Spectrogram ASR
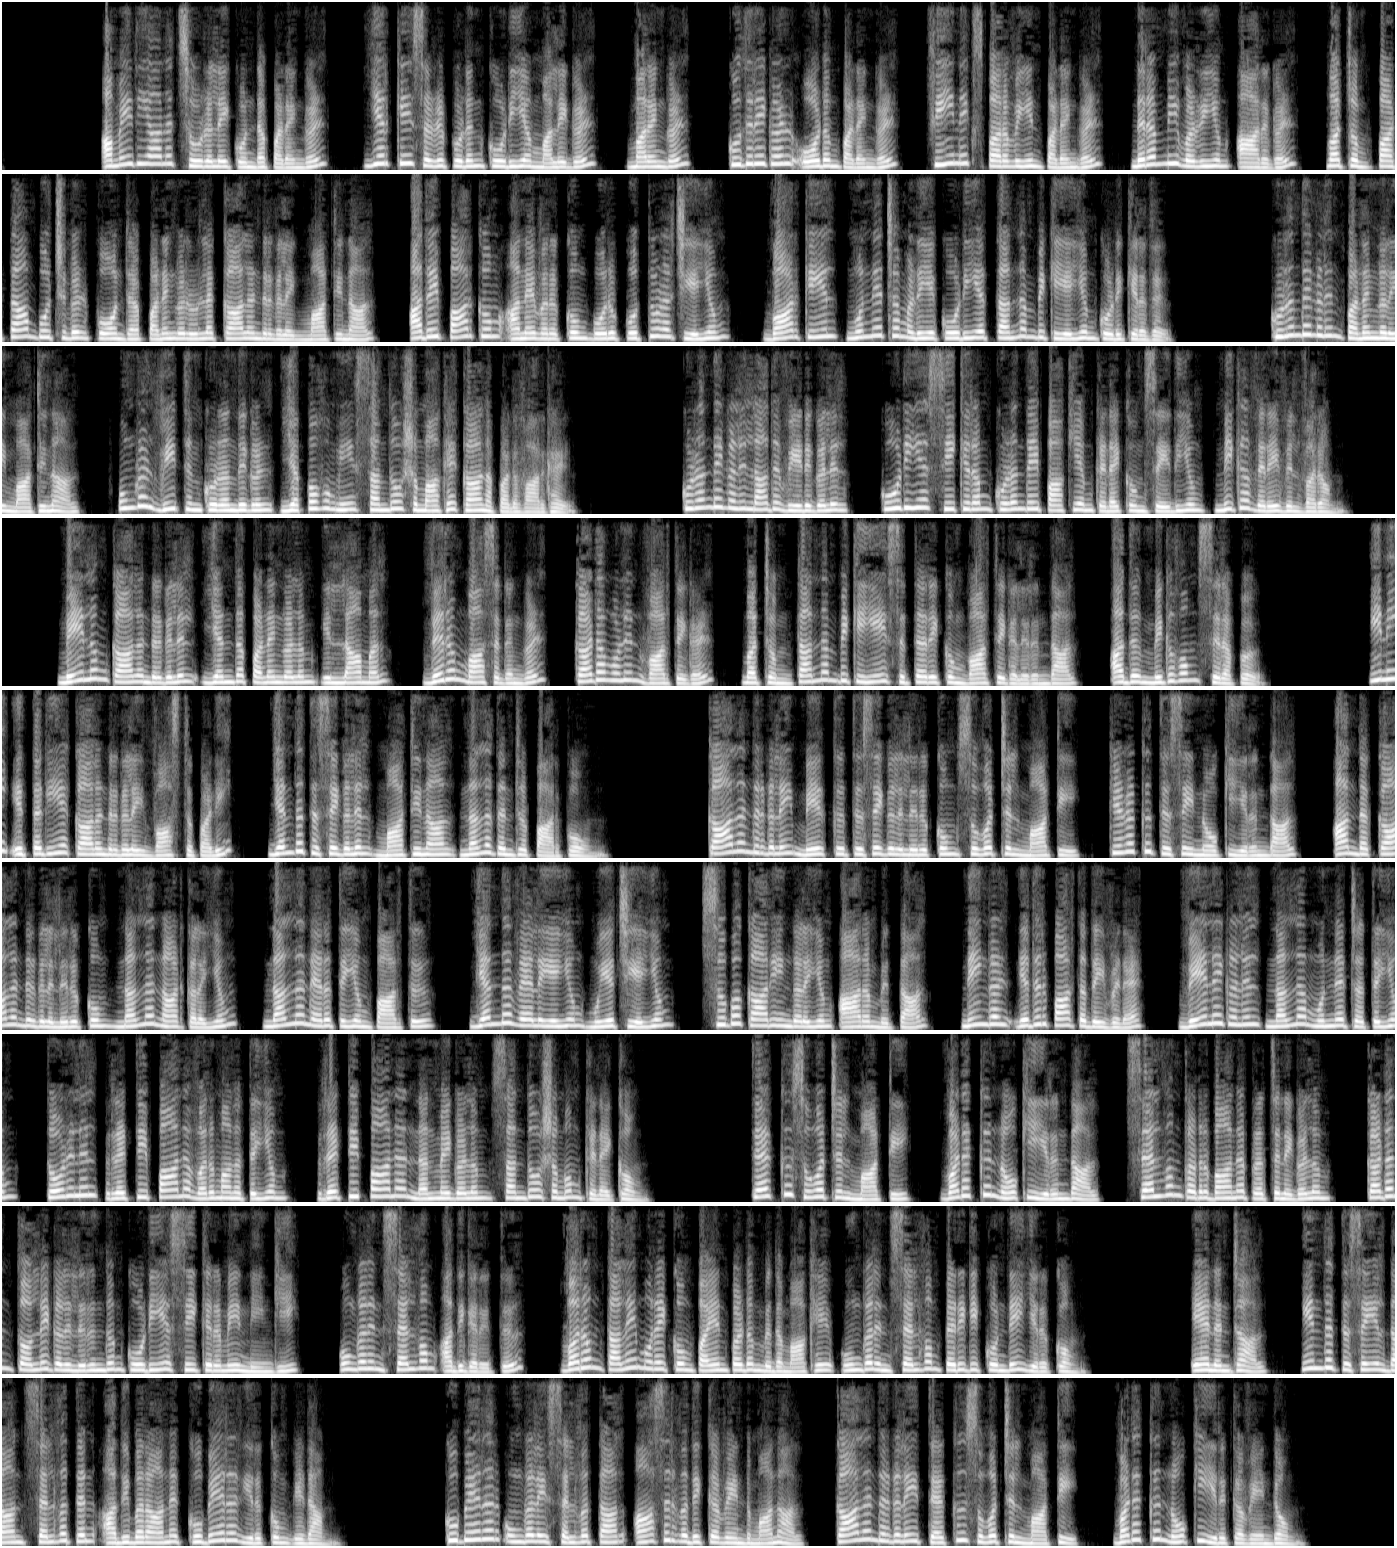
அமைதியான சூழலை கொண்ட படங்கள் இயற்கை செழிப்புடன் கூடிய மலைகள் மரங்கள் குதிரைகள் ஓடும் படங்கள் ஃபீனிக்ஸ் பறவையின் படங்கள் நிரம்பி வழியும் ஆறுகள் மற்றும் பட்டாம்பூச்சிகள் போன்ற படங்களுள்ள காலண்டர்களை மாற்றினால் அதை பார்க்கும் அனைவருக்கும் ஒரு புத்துணர்ச்சியையும் வாழ்க்கையில் முன்னேற்றமடையக்கூடிய தன்னம்பிக்கையையும் கொடுக்கிறது. குழந்தைகளின் படங்களை மாற்றினால் உங்கள் வீட்டின் குழந்தைகள் எப்பவுமே சந்தோஷமாக காணப்படுவார்கள். குழந்தைகளில்லாத வீடுகளில் கூடிய சீக்கிரம் குழந்தை பாக்கியம் கிடைக்கும் செய்தியும் மிக விரைவில் வரும். மேலும் காலண்டர்களில் எந்த படங்களும் இல்லாமல் வெறும் வாசகங்கள் கடவுளின் வார்த்தைகள் மற்றும் தன்னம்பிக்கையே சித்தரிக்கும் வார்த்தைகள் இருந்தால் அது மிகவும் சிறப்பு. இனி இத்தகைய காலண்டர்களை வாஸ்துப்படி எந்த திசைகளில் மாற்றினால் நல்லதென்று பார்ப்போம். காலண்டர்களை மேற்கு திசைகளில் இருக்கும் சுவற்றில் மாட்டி கிழக்கு திசை நோக்கி இருந்தால் அந்த காலண்டர்களில் இருக்கும் நல்ல நாட்களையும் நல்ல நேரத்தையும் பார்த்து எந்த வேலையையும் முயற்சியையும் சுப காரியங்களையும் ஆரம்பித்தால் நீங்கள் எதிர்பார்த்ததை விட வேலைகளில் நல்ல முன்னேற்றத்தையும் தொழிலில் ரெட்டிப்பான வருமானத்தையும் ரெட்டிப்பான நன்மைகளும் சந்தோஷமும் கிடைக்கும். தெற்கு சுவற்றில் மாட்டி வடக்கு நோக்கி இருந்தால் செல்வம் தொடர்பான பிரச்சனைகளும் கடன் தொல்லைகளிலிருந்தும் கூடிய சீக்கிரமே நீங்கி உங்களின் செல்வம் அதிகரித்து வரும் தலைமுறைக்கும் பயன்படும் விதமாக உங்களின் செல்வம் பெருகிக் கொண்டே இருக்கும். ஏனென்றால் இந்த திசையில்தான் செல்வத்தின் அதிபரான குபேரர் இருக்கும் இடம். குபேரர் உங்களை செல்வத்தால் ஆசிர்வதிக்க வேண்டுமானால் காலண்டர்களை தெற்கு சுவற்றில் மாட்டி வடக்கு நோக்கி இருக்க வேண்டும்.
